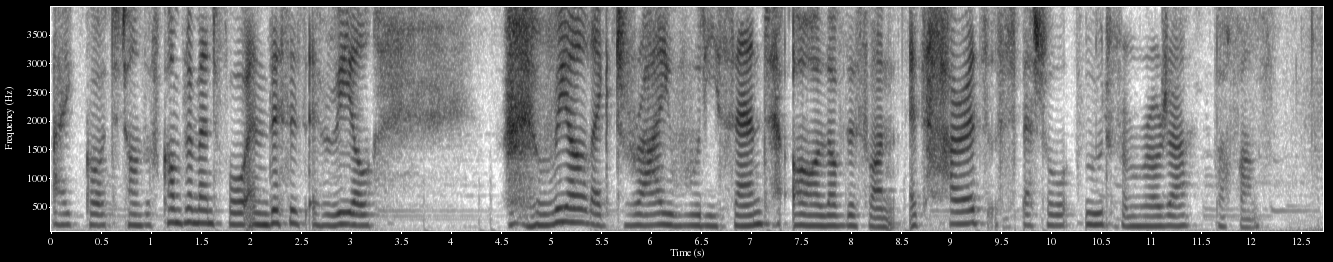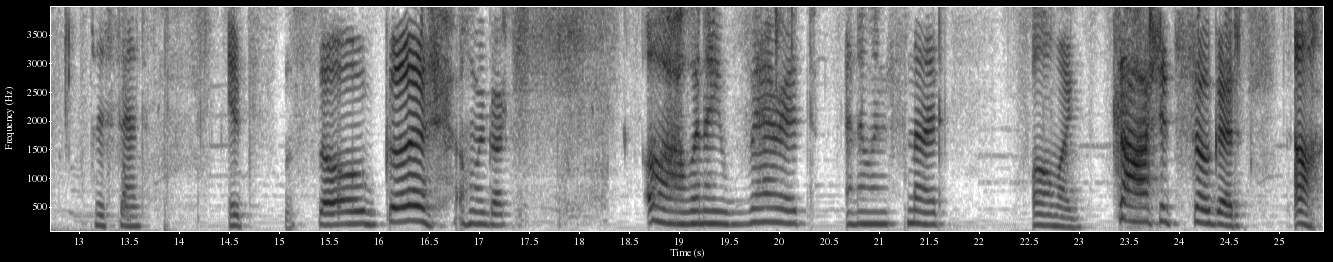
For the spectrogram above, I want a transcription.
I got tons of compliment for, and this is a real real like dry woody scent. Oh i love this one. It's harrods special oud from roja parfums. This scent it's so good. Oh my god. Oh when i wear it and i want to smell it oh my gosh it's so good. Oh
